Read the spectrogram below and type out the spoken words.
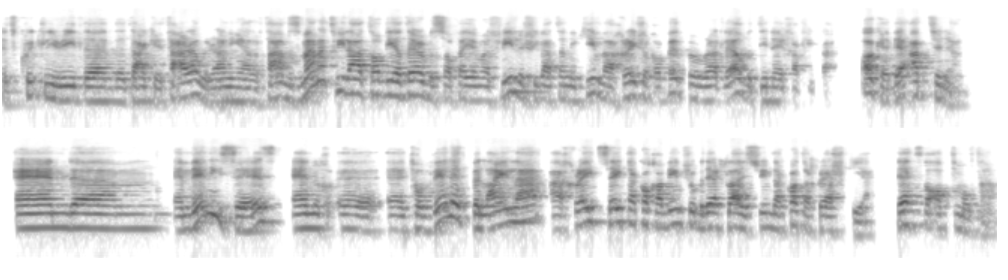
Let's quickly read the, the Darkei Tahara. We're running out of time. Zman b'sof l'shivat v'achrei b'murat le'el b'dinei chafifa. Okay, they're up to now. And um, and then he says, and uh, uh, tovelet belayla achrei shu b'derech dakot achrei That's the optimal time.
